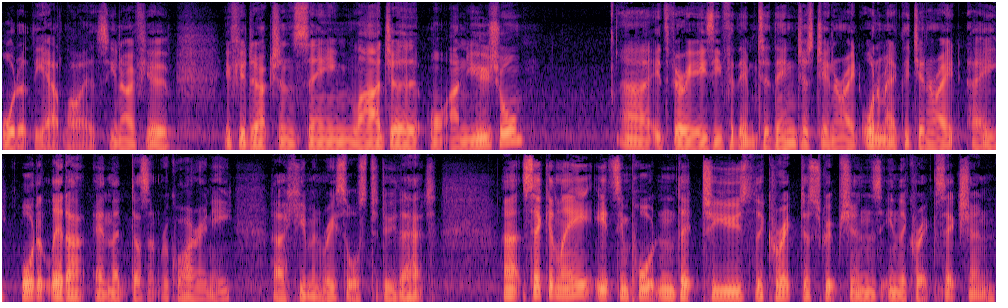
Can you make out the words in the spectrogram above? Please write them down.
audit the outliers. You know, if you if your deductions seem larger or unusual, uh, it's very easy for them to then just generate automatically generate a audit letter, and that doesn't require any uh, human resource to do that. Uh, secondly, it's important that to use the correct descriptions in the correct section.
